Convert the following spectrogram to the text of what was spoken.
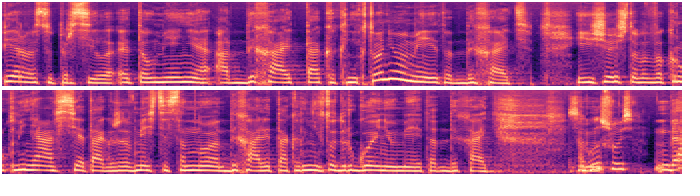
Первая суперсила – это умение отдыхать так, как никто не умеет отдыхать. И еще чтобы вокруг меня все также вместе со мной отдыхали так, как никто другой не умеет отдыхать. Соглашусь. Да.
